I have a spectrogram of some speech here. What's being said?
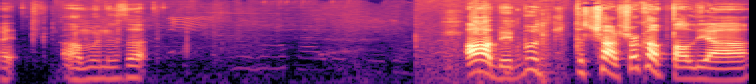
Ay amınıza Abi bu çar çok aptal ya.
